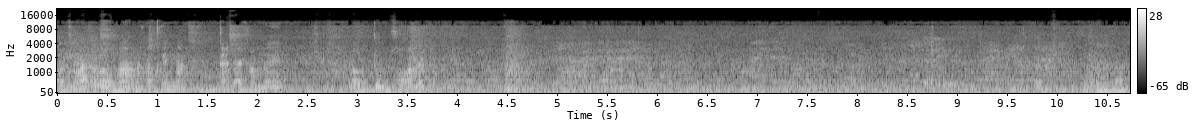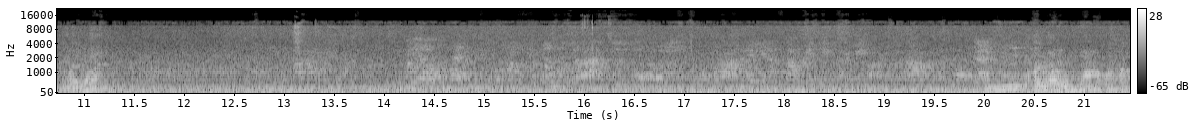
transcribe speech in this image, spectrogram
รสชาติอร่อยมากนะครับ แค่หนักกัดไปคำแรกเราจุ่มซอสเลยครับนี่นะครับห้อยร้อนอืมอร่อยมากนะครับ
